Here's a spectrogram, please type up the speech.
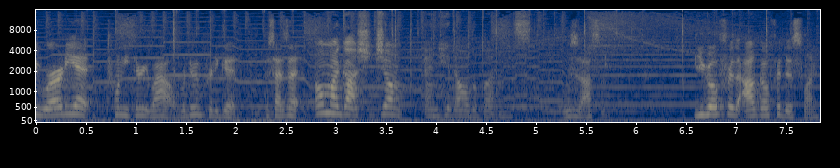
Dude, we're already at 23. Wow, we're doing pretty good. Besides that, Oh my gosh, jump and hit all the buttons. this is awesome. You go for the. I'll go for this one.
